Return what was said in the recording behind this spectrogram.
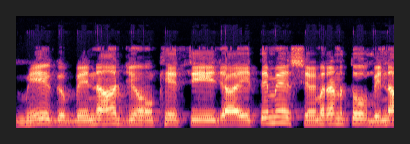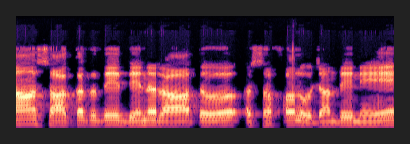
ਮੇਘ ਬਿਨਾ ਜਿਉ ਖੇਤੀ ਜਾਏ, ਤਿਵੇਂ ਸਿਮਰਨ ਤੋਂ ਬਿਨਾ ਸਾਕਤ ਦੇ ਦਿਨ ਰਾਤ ਅਸਫਲ ਹੋ ਜਾਂਦੇ ਨੇ।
